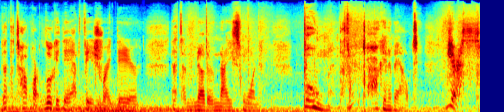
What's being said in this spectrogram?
Got the top part. Look at that fish right there. That's another nice one. Boom. That's what I'm talking about. Yes.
